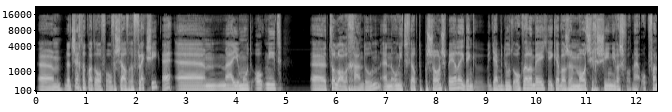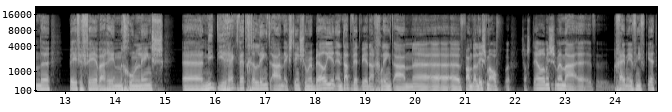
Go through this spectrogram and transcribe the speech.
ehm, dat zegt ook wat over, over zelfreflectie. Hè? Ehm, maar je moet ook niet eh, te lollig gaan doen. En ook niet te veel op de persoon spelen. Ik denk, wat jij bedoelt ook wel een beetje. Ik heb wel eens een motie gezien, die was volgens mij ook van de PVV... waarin GroenLinks eh, niet direct werd gelinkt aan Extinction Rebellion. En dat werd weer dan gelinkt aan eh, vandalisme of zelfs terrorisme. Maar begrijp me even niet verkeerd.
